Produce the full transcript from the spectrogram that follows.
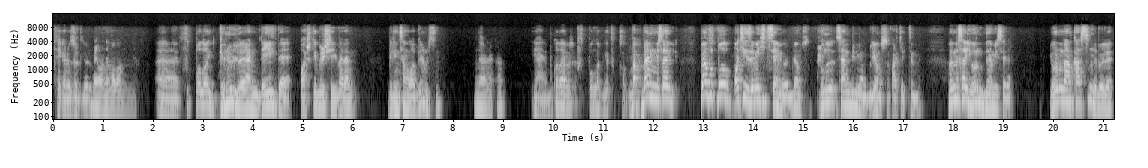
tekrar özür diliyorum. Benim annem babam dinliyor. Ee, futbola gönül veren değil de başka bir şey veren bir insan olabilir misin? Ne alaka? Yani bu kadar futbolla yatıp kalk. Bak ben mesela ben futbol maçı izlemeyi hiç sevmiyorum biliyor musun? Bunu sen bilmiyorum biliyor musun fark ettin mi? Ben mesela yorum dinlemeyi severim. Yorumdan kastım da böyle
